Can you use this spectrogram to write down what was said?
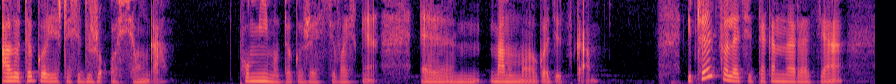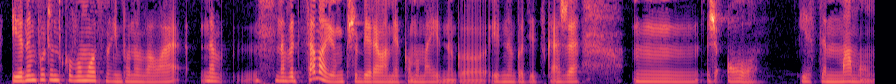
a do tego jeszcze się dużo osiąga. Pomimo tego, że jest się właśnie um, mamą małego dziecka. I często leci taka narracja, i jeden początkowo mocno imponowała, nawet sama ją przybierałam jako mama jednego, jednego dziecka, że, um, że o, jestem mamą,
